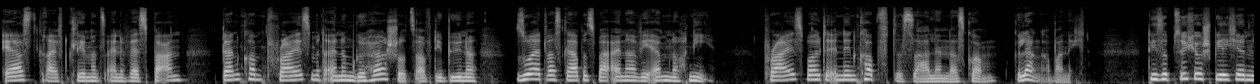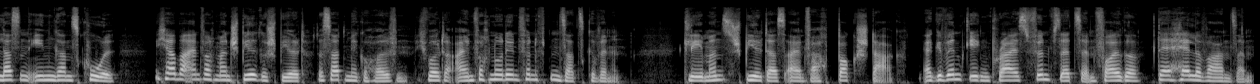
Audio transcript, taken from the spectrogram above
Erst greift Clemens eine Wespe an, dann kommt Price mit einem Gehörschutz auf die Bühne. So etwas gab es bei einer WM noch nie. Price wollte in den Kopf des Saarländers kommen, gelang aber nicht. Diese Psychospielchen lassen ihn ganz cool. Ich habe einfach mein Spiel gespielt. Das hat mir geholfen. Ich wollte einfach nur den fünften Satz gewinnen. Clemens spielt das einfach bockstark. Er gewinnt gegen Price fünf Sätze in Folge. Der helle Wahnsinn.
